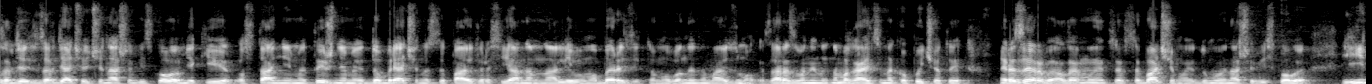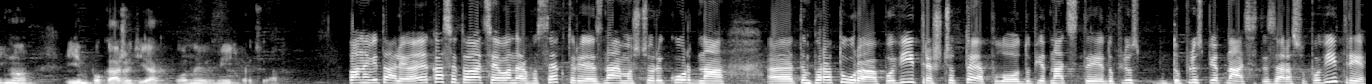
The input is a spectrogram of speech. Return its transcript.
завдя- Завдячуючи нашим військовим, які останніми тижнями добряче насипають росіянам на лівому березі, тому вони не мають змоги. Зараз вони намагаються накопичити резерви, але ми це все бачимо. І думаю, наші військові гідно їм покажуть, як вони вміють працювати. Пане Віталію, а яка ситуація в енергосекторі? Знаємо, що рекордна е, температура повітря, що тепло до 15, до плюс до плюс 15 зараз у повітрі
